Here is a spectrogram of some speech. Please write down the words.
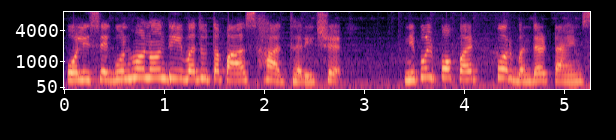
પોલીસે ગુન્હો નોંધી વધુ તપાસ હાથ ધરી છે. નિપુલ પોપટ, પોરબંદર ટાઈમ્સ.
